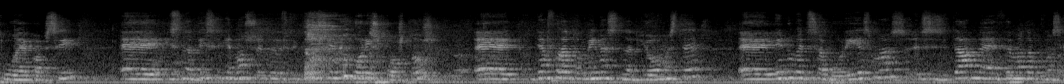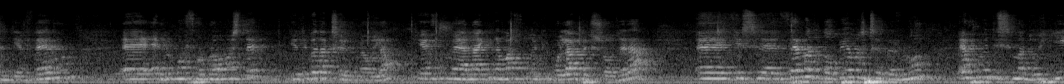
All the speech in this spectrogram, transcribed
του ΕΠΑψη. Οι συναντήσεις για εμάς τους εκπαιδευτικούς είναι χωρίς κόστος. Ε, μια φορά το μήνα συναντιόμαστε, ε, λύνουμε τις απορίες μας, ε, συζητάμε θέματα που μας ενδιαφέρουν, ε, επιμορφωνόμαστε, γιατί δεν τα ξέρουμε όλα και έχουμε ανάγκη να μάθουμε και πολλά περισσότερα ε, και σε θέματα τα οποία μας ξεπερνούν έχουμε τη σημαντική,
